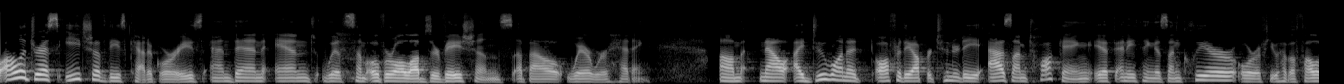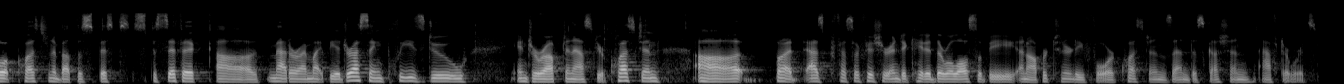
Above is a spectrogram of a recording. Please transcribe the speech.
I'll address each of these categories and then end with some overall observations about where we're heading. Um, now, I do want to offer the opportunity as I'm talking, if anything is unclear or if you have a follow-up question about the spe specific uh, matter I might be addressing, please do interrupt and ask your question. Uh, but as Professor Fisher indicated, there will also be an opportunity for questions and discussion afterwards.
